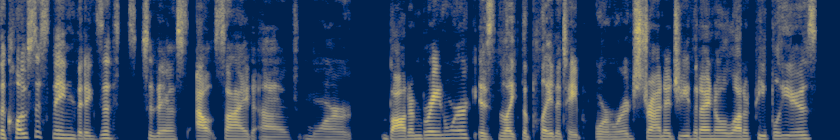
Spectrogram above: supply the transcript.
the closest thing that exists to this outside of more bottom brain work is like the play the tape forward strategy that I know a lot of people use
